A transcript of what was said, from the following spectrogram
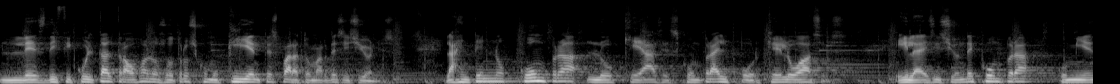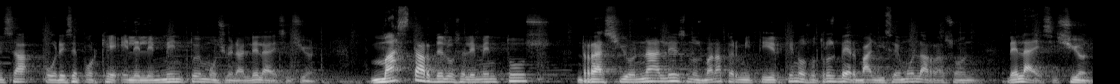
les dificulta el trabajo a nosotros como clientes para tomar decisiones. La gente no compra lo que haces, compra el por qué lo haces. Y la decisión de compra comienza por ese por qué, el elemento emocional de la decisión. Más tarde los elementos racionales nos van a permitir que nosotros verbalicemos la razón de la decisión.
